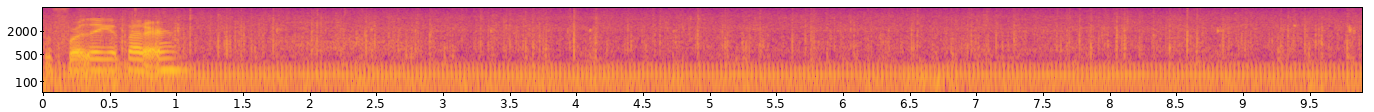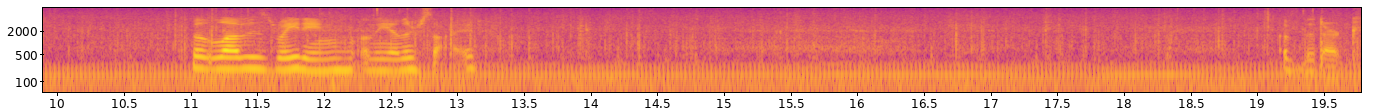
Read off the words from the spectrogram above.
before they get better. But love is waiting on the other side. Of the dark.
